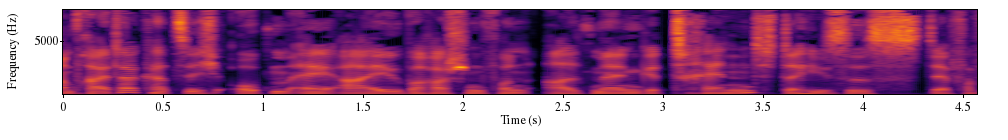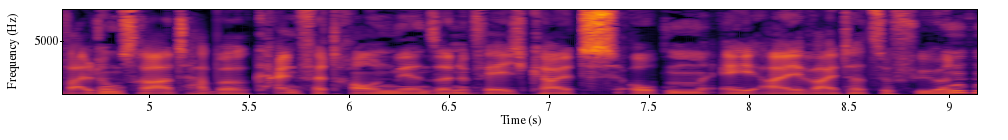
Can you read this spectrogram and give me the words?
Am Freitag hat sich OpenAI überraschend von Altman getrennt. Da hieß es, der Verwaltungsrat habe kein Vertrauen mehr in seine Fähigkeit, OpenAI weiterzuführen.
